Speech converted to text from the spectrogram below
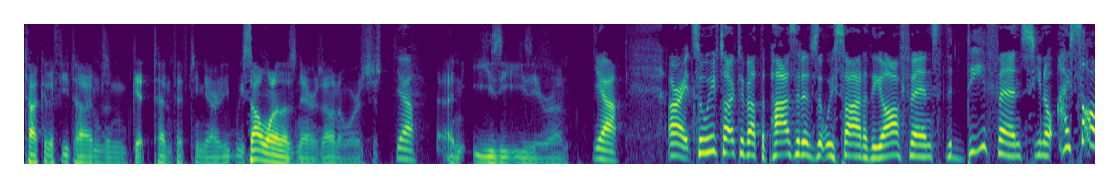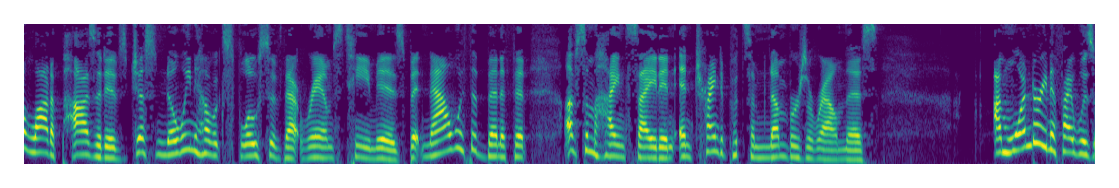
tuck it a few times and get 10, 15 yards. We saw one of those in Arizona where it's just Yeah. an easy, easy run. Yeah. All right. So we've talked about the positives that we saw out of the offense. The defense, you know, I saw a lot of positives just knowing how explosive that Rams team is. But now, with the benefit of some hindsight and, and trying to put some numbers around this, I'm wondering if I was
